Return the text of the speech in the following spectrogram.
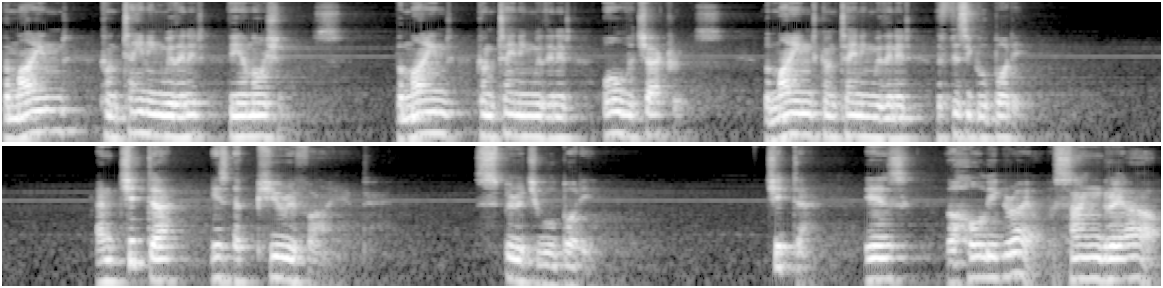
the mind containing within it the emotions, the mind containing within it all the chakras, the mind containing within it the physical body. And chitta is a purified spiritual body. Chitta is the Holy Grail, the Sangreal,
